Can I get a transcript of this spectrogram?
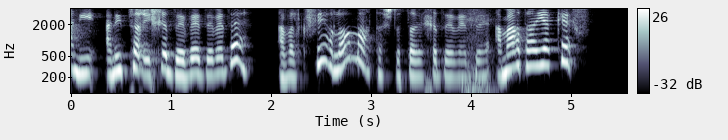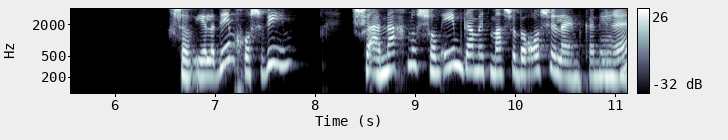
אני, אני צריך את זה ואת זה ואת זה. אבל כפיר, לא אמרת שאתה צריך את זה ואת זה, אמרת היה כיף. עכשיו, ילדים חושבים שאנחנו שומעים גם את מה שבראש שלהם כנראה.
